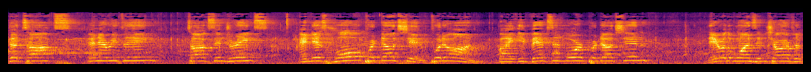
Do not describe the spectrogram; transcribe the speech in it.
the talks and everything. Talks and drinks. And this whole production put on by Events and More Production. They were the ones in charge of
